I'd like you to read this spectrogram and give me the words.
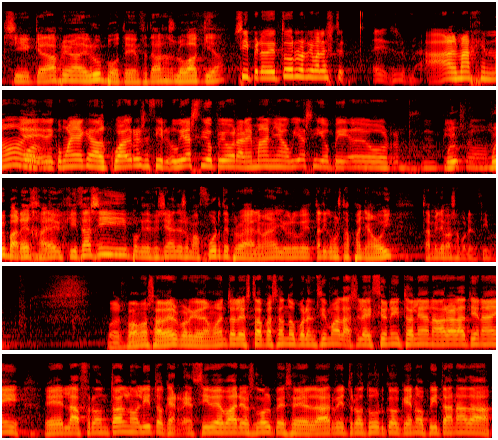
si quedabas primera de grupo te enfrentabas a Eslovaquia, Sí, pero de todos los rivales, eh, al margen, ¿no? Eh, de cómo haya quedado el cuadro, es decir, hubiera sido peor Alemania, hubiera sido peor. mm, muy, pienso- muy pareja. ¿eh? Quizás sí, porque defensivamente son más fuertes, pero Alemania yo creo que tal y como está España hoy, también le pasa por encima. Pues vamos a ver, porque de momento le está pasando por encima a la selección italiana. Ahora la tiene ahí eh, la frontal Nolito, que recibe varios golpes. El árbitro turco que no pita nada.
